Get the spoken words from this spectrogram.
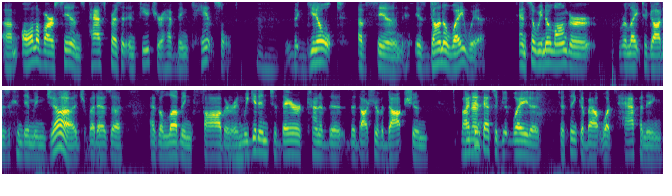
Um, all of our sins, past, present, and future, have been canceled Mhm. the guilt of sin is done away with and so we no longer relate to god as a condemning judge but as a as a loving father and we get into their kind of the the doctrine of adoption but And i think that's- that's a good way to to think about what's happening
